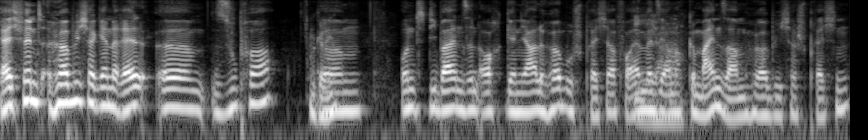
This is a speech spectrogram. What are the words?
Ja, ich finde Hörbücher generell ähm, super. Okay. Ähm, und die beiden sind auch geniale Hörbuchsprecher, vor allem wenn sie Ja. auch noch gemeinsam Hörbücher sprechen.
